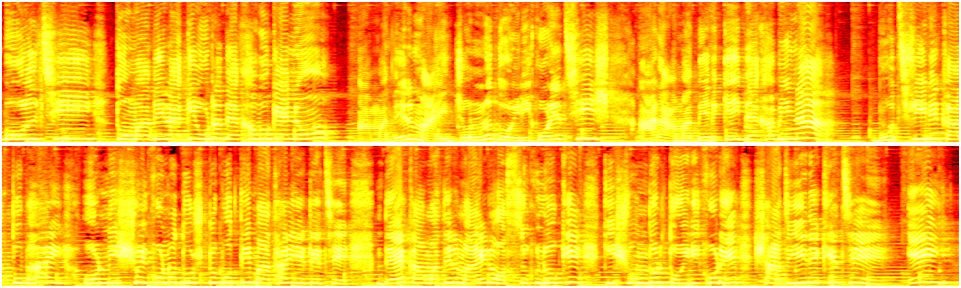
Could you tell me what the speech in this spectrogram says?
বলছি, তোমাদের আগে ওটা দেখাবো কেন? আমাদের মায়ের জন্য তৈরি করেছিস, আর আমাদেরকেই দেখাবি না। বুঝলি রে কাতু ভাই, ওর নিশ্চয়ই কোনো দুষ্টু বুদ্ধি মাথায় এঁটেছে। দেখ আমাদের মায়ের অস্ত্রগুলোকে কি সুন্দর তৈরি করে সাজিয়ে রেখেছে। এই,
